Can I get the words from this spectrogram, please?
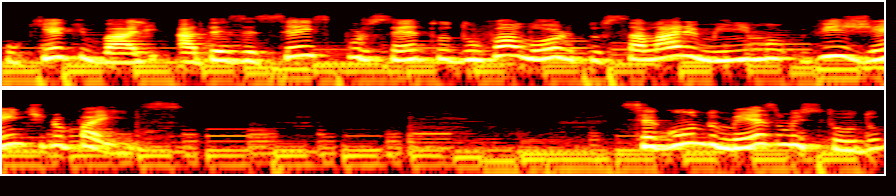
o que equivale a 16% do valor do salário mínimo vigente no país. Segundo o mesmo estudo,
